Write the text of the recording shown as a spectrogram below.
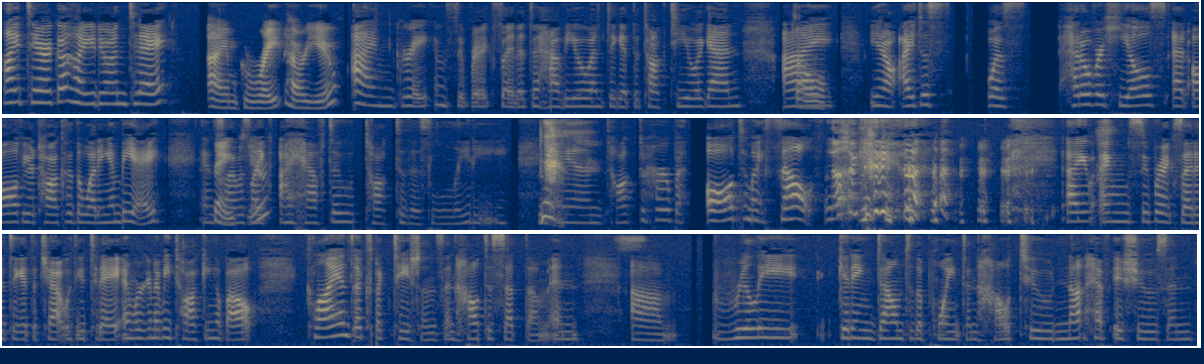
Hi, Terica. How are you doing today? I am great. How are you? I'm great. I'm super excited to have you and to get to talk to you again. I, oh. you know, I just was head over heels at all of your talks at the wedding MBA. And Thank so I was you. like, I have to talk to this lady and talk to her, but all to myself. No, I'm kidding. I, I'm super excited to get to chat with you today. And we're going to be talking about client expectations and how to set them and um, really getting down to the point and how to not have issues and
